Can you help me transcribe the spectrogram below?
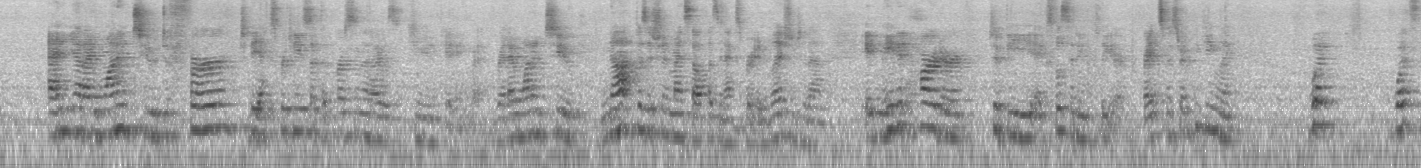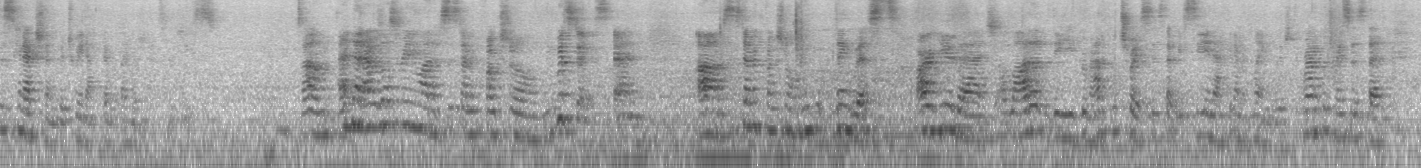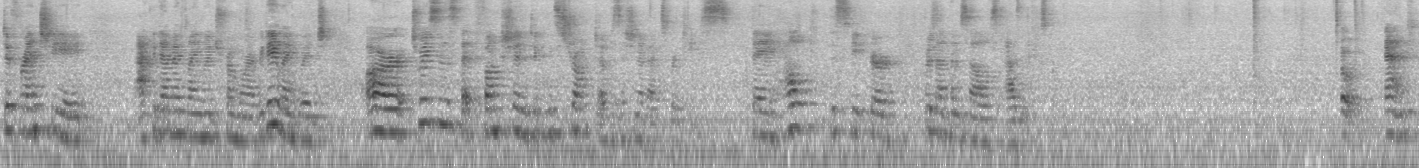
and yet I wanted to defer to the expertise of the person that I was communicating with, right? I wanted to not position myself as an expert in relation to them. It made it harder to be explicit and clear, right? So I started thinking like, what, what's this connection between academic language and expertise? Um, and then I was also reading a lot of systemic functional linguistics, and um, systemic functional ling- linguists argue that a lot of the grammatical choices that we see in academic language, the grammatical choices that differentiate academic language from more everyday language, are choices that function to construct a position of expertise. They help the speaker present themselves as an expert. Oh, and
